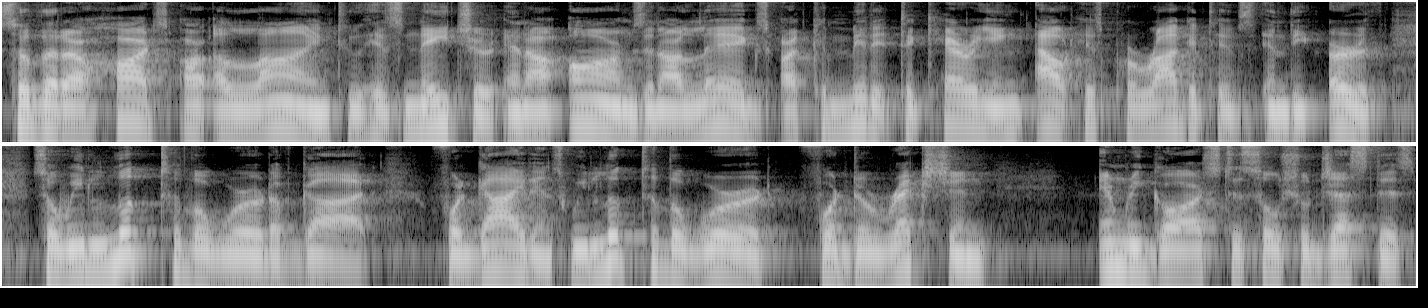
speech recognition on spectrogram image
so that our hearts are aligned to His nature and our arms and our legs are committed to carrying out His prerogatives in the earth. So we look to the Word of God for guidance, we look to the Word for direction in regards to social justice.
